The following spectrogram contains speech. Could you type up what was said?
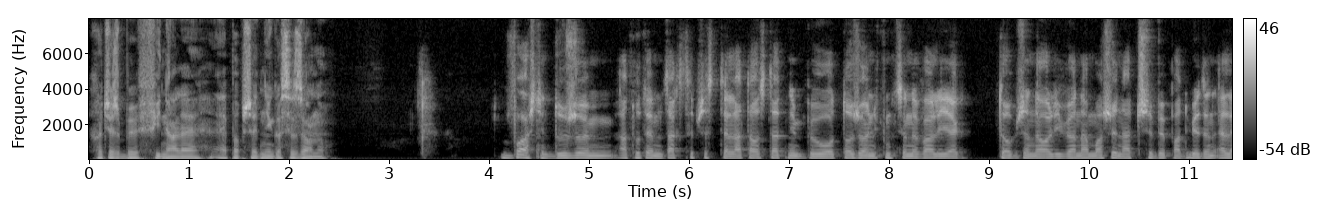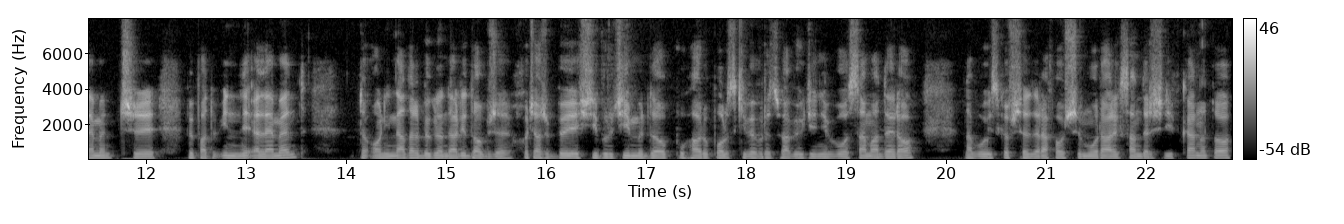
chociażby w finale e, poprzedniego sezonu. Właśnie, dużym atutem Zaksy przez te lata ostatnie było to, że oni funkcjonowali jak dobrze naoliwiona maszyna. Czy wypadł jeden element, czy wypadł inny element, to oni nadal wyglądali dobrze. Chociażby jeśli wrócimy do Pucharu Polski we Wrocławiu, gdzie nie było Samadero, na boisko wszedł Rafał Szymura, Aleksander Śliwka, no to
